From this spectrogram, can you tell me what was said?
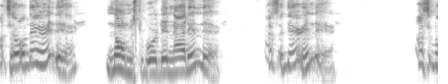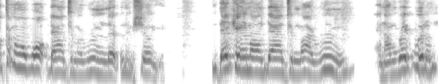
I said, oh, they're in there. No, Mr. Ward, they're not in there. I said, they're in there. I said, well, come on, walk down to my room. Let me show you. They came on down to my room and I'm right with them.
